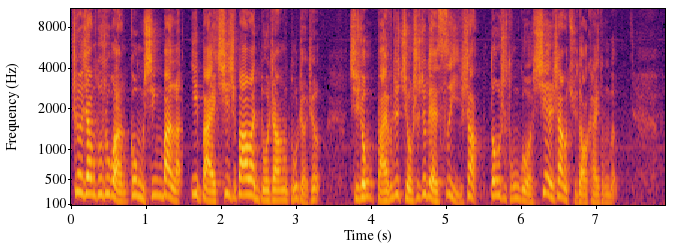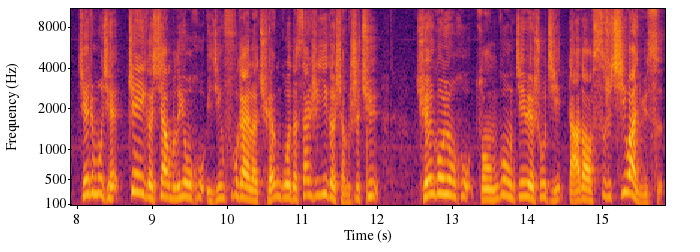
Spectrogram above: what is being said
浙江图书馆共新办了一百七十八万多张读者证，其中百分之九十九点四以上都是通过线上渠道开通的。截至目前，这个项目的用户已经覆盖了全国的三十一个省市区。全国用户总共借阅书籍达到四十七万余次，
